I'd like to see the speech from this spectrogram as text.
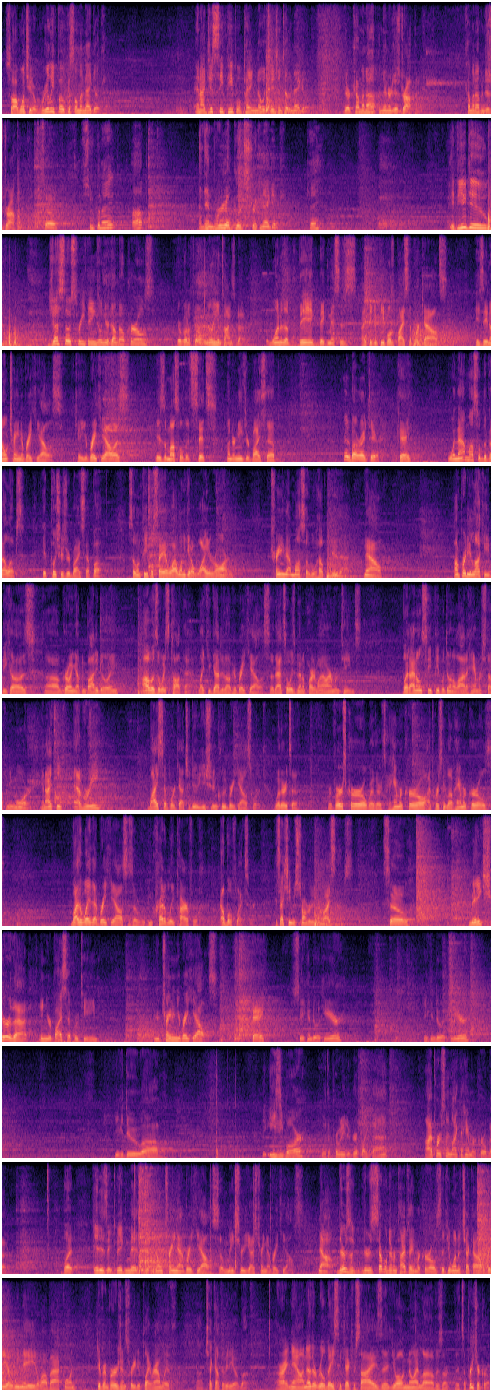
So I want you to really focus on the negative. And I just see people paying no attention to the negative. They're coming up and then they're just dropping it coming up and just dropping it. So supinate, up, and then real good strict negative, okay? If you do just those three things on your dumbbell curls, they're gonna feel a million times better. One of the big, big misses, I think, in people's bicep workouts is they don't train their brachialis. Okay, your brachialis is a muscle that sits underneath your bicep, right about right there, okay? When that muscle develops, it pushes your bicep up. So when people say, well, I want to get a wider arm, training that muscle will help you do that. Now, I'm pretty lucky because uh, growing up in bodybuilding, I was always taught that. Like you got to develop your brachialis. So that's always been a part of my arm routines. But I don't see people doing a lot of hammer stuff anymore. And I think every bicep workout you do, you should include brachialis work, whether it's a reverse curl, whether it's a hammer curl. I personally love hammer curls. By the way, that brachialis is an incredibly powerful elbow flexor. It's actually even stronger than your biceps. So make sure that in your bicep routine, you're training your brachialis, okay? So you can do it here, you can do it here, you could do uh, the EZ bar, with a pronated grip like that. I personally like the hammer curl better, but it is a big miss if you don't train that brachialis. So make sure you guys train that brachialis. Now, there's a, there's several different types of hammer curls. If you want to check out a video we made a while back on different versions for you to play around with, uh, check out the video above. All right, now another real basic exercise that you all know I love is our, it's a preacher curl.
